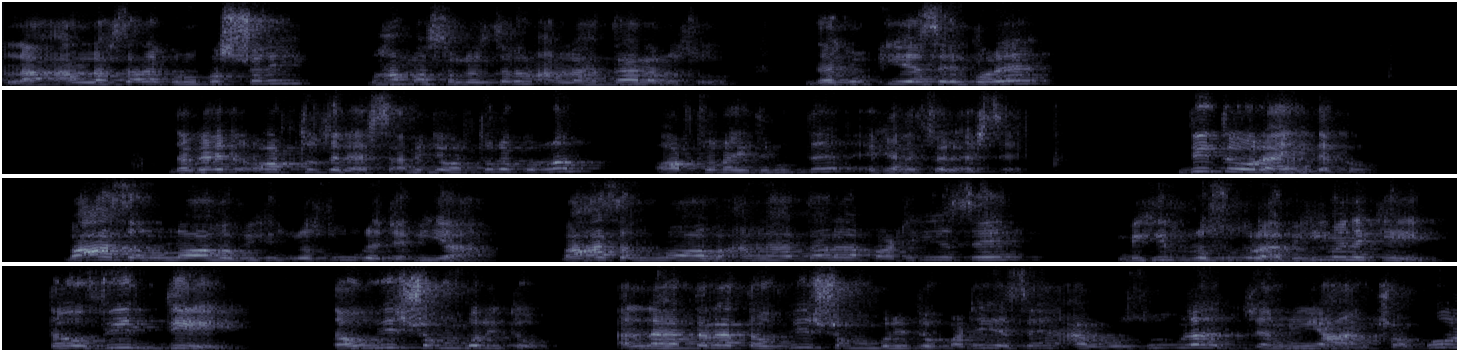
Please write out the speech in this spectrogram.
আল্লাহ আল্লাহ তাআলা কোনো মোহাম্মদ সাল্লাম আল্লাহ তাআলা রাসূল। দেখো কি আছে এরপরে? দেখো এটা অর্থ চলে আসছে। আমি যে অর্থটা করলাম, অর্থটা ইতিমধ্যে এখানে চলে আসছে। দ্বিতীয় লাইন দেখো। আল্লাহ পাঠিয়েছেন বিহির রসুল। বিহি মানে কি? তৌফিদ দিয়ে। তৌহিদ সম্বলিত। আল্লাহ তাআলা তৌহিদ সম্বলিত পাঠিয়েছেন আর রসুলা জামিয়ান সকল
